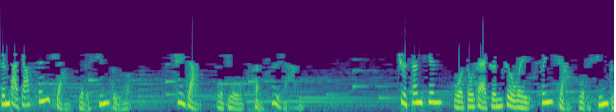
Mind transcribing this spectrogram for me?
跟大家分享我的心得，这样我就很自然。这三天我都在跟各位分享我的心得，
